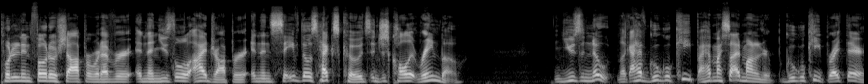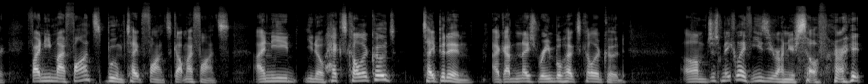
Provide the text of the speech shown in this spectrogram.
Put it in Photoshop or whatever and then use the little eyedropper and then save those hex codes and just call it rainbow use a note. Like I have Google Keep. I have my side monitor, Google Keep right there. If I need my fonts, boom, type fonts, got my fonts. I need, you know, hex color codes, type it in. I got a nice rainbow hex color code. Um, just make life easier on yourself, all right?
